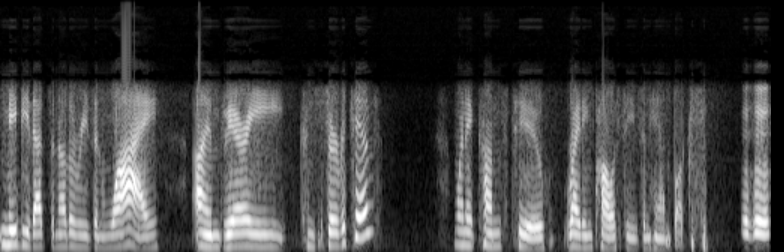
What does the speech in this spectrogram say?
maybe that's another reason why I'm very conservative when it comes to writing policies and handbooks. Mhm.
